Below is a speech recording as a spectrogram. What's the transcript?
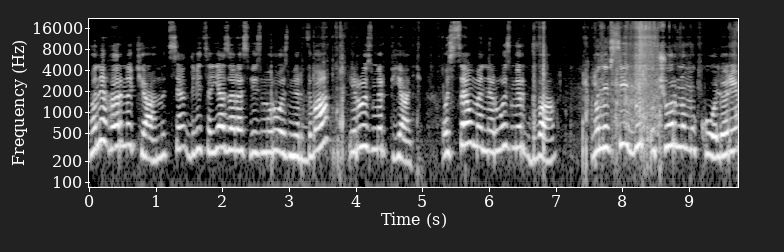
Вони гарно тягнуться. Дивіться, я зараз візьму розмір 2 і розмір 5. Ось це у мене розмір 2. Вони всі йдуть у чорному кольорі.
